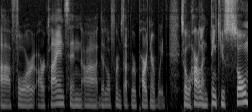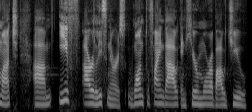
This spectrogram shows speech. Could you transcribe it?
uh, for our clients and uh, the law firms that we're partnered with. So, Harlan, thank you so much. Um, if our listeners want to find out and hear more about you,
